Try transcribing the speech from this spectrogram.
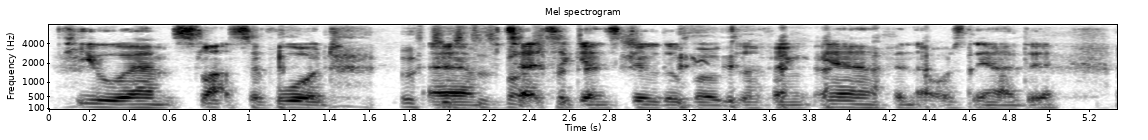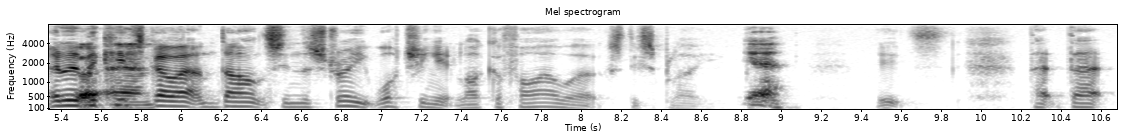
few um, slats of wood Just um, as protect against protection. doodlebugs. I think, yeah, I think that was the idea. And then But, the kids um, go out and dance in the street, watching it like a fireworks display. Yeah, It's that that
